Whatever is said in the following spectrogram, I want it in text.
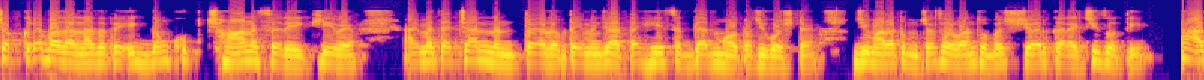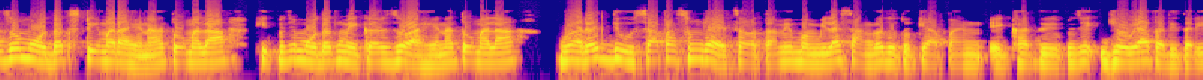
चक्र बघाल ना तर ते एकदम खूप छान असं रेखीव आहे. आणि मग त्याच्यानंतर ते म्हणजे आता हे सगळ्यात महत्वाची गोष्ट आहे जी मला तुमच्या सर्वांसोबत शेअर करायचीच होती. हा जो मोदक स्टीमर आहे ना तो मला म्हणजे मोदक मेकर जो आहे ना तो मला बरेच दिवसापासून घ्यायचा होता. मी मम्मीला सांगत होतो की आपण एखादी म्हणजे घेऊया कधीतरी.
